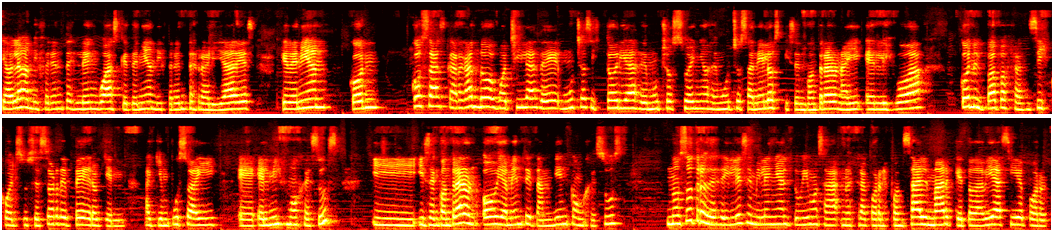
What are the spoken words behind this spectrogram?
que hablaban diferentes lenguas, que tenían diferentes realidades, que venían con cosas, cargando mochilas de muchas historias, de muchos sueños, de muchos anhelos, y se encontraron ahí en Lisboa con el Papa Francisco, el sucesor de Pedro, quien, a quien puso ahí eh, el mismo Jesús, y, y se encontraron obviamente también con Jesús. Nosotros desde Iglesia Millennial tuvimos a nuestra corresponsal Mar, que todavía sigue por,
